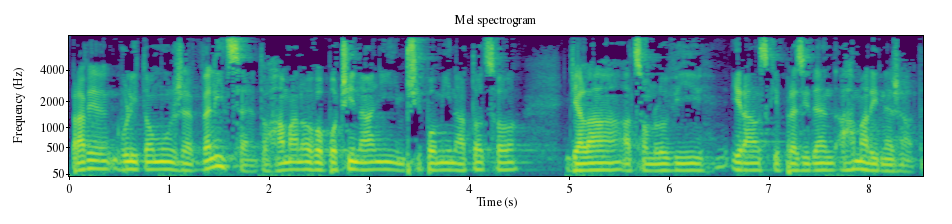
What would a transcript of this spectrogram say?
právě kvůli tomu, že velice to Hamanovo počínání jim připomíná to, co dělá a co mluví iránský prezident Ahmadinejad.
